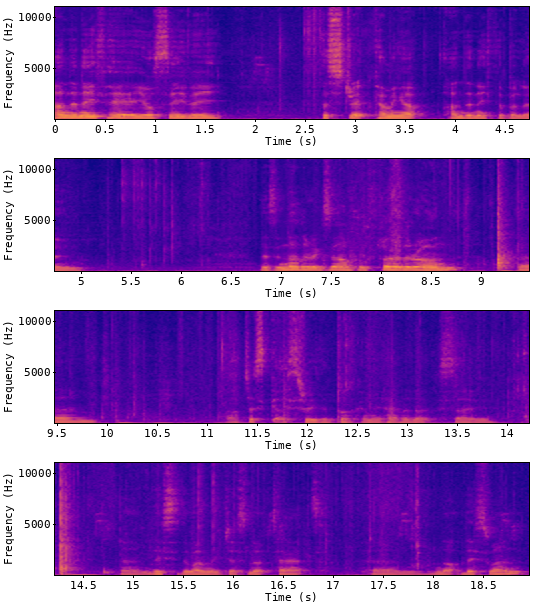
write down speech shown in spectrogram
underneath here, you'll see the, the strip coming up underneath the balloon. There's another example further on. Um, I'll just go through the book and we'll have a look. So um, this is the one we've just looked at, um, not this one,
